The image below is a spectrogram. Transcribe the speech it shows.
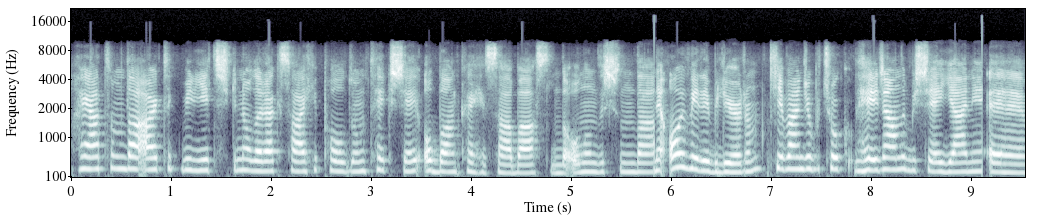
Hayatımda artık bir yetişkin olarak sahip olduğum tek şey o banka hesabı aslında. Onun dışında ne oy verebiliyorum ki bence bu çok heyecanlı bir şey. Yani e,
